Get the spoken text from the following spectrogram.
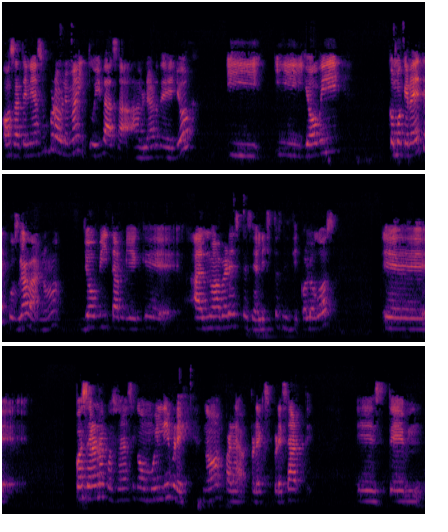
O sea, tenías un problema y tú ibas a hablar de ello. Y, y yo vi como que nadie te juzgaba, ¿no? Yo vi también que al no haber especialistas ni psicólogos, eh, pues era una cuestión así como muy libre, ¿no? Para, para expresarte. Este,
